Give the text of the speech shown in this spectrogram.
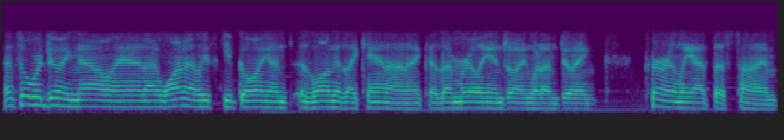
that's what we're doing now. And I want to at least keep going on as long as I can on it because I'm really enjoying what I'm doing currently at this time.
